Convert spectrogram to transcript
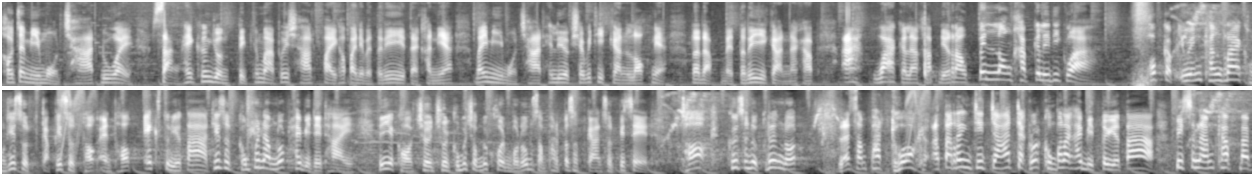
เขาจะมีโหมดชาร์จด้วย สั่งให้เครื่องยนต์ติดขึ้นมาเพื่อชาร์จไฟเข้าไปในแบตเตอรี่ แต่คันนี้ไม่มีโหมดชาร์จให้เลือกใช้วิธีการล็อกเนี่ยระดับแบตเตอรี่กันนะครับอะว่ากันแล้วครับเดี๋ยวเราไปลองขับกันเลยดีกว่า พบกับอีเวนต์ครั้งแรกของที่สุดกับที่สุด Talk and Talk X Toyota ที่สุดของผู้นำรถไฮบริดในไทย ที่จะขอเชิญชวนคุณผู้ชมทุกคนมาร่วมสัมผัสประสบการณ์สุดพิเศษ Talk คือสนุกเรื่องรถ และสัมผัส Talk อัตราเร่งจี๊ดจ๊าดจากรถขุมพลังไฮบริดโตโยต้าปิดสนามขับแบบ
